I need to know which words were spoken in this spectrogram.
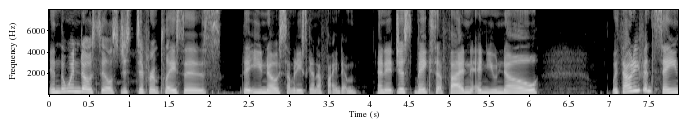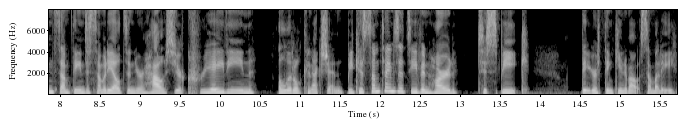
in the windowsills, just different places that you know somebody's going to find him. And it just makes it fun. And you know, without even saying something to somebody else in your house, you're creating a little connection because sometimes it's even hard to speak that you're thinking about somebody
